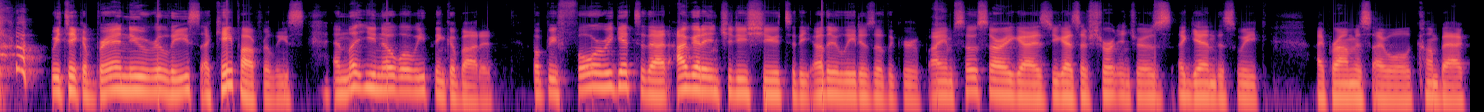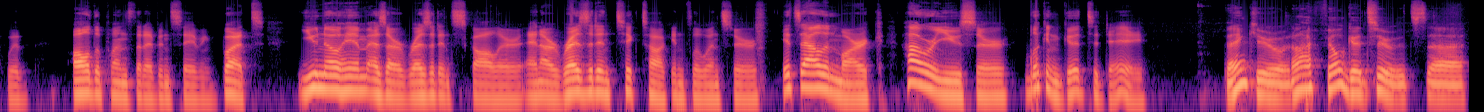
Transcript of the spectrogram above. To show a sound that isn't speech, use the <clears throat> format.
we <laughs> take a brand new release, a K-pop release, and let you know what we think about it. But before we get to that, I've got to introduce you to the other leaders of the group. I am so sorry, guys. You guys have short intros again this week. I promise I will come back with all the puns that I've been saving. But you know him as our resident scholar and our resident TikTok influencer. It's Alan Mark. How are you, sir? Looking good today. Thank you. And I feel good too. It's uh,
